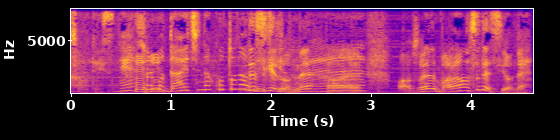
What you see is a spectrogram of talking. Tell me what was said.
そうですね、それも大事なことなんですけどね。ね、はい。まあ、それバランスですよね、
